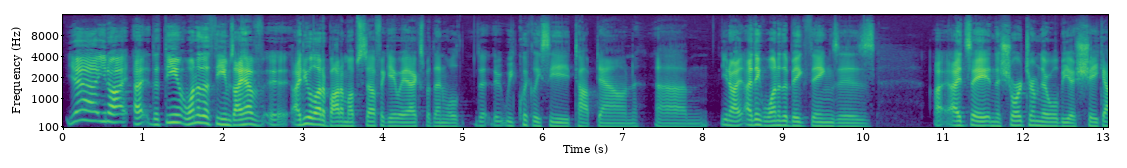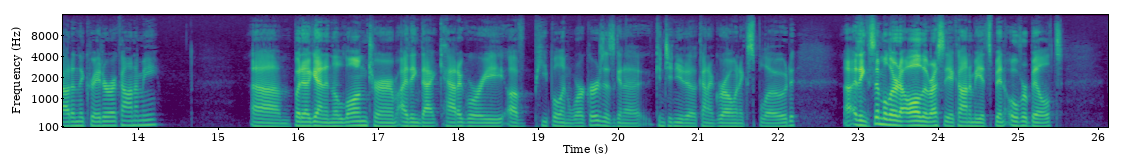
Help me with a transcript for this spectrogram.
Yeah, you know, I, I, the theme. One of the themes I have, uh, I do a lot of bottom up stuff at Gateway X, but then we'll th- we quickly see top down. Um, you know, I, I think one of the big things is I, I'd say in the short term there will be a shakeout in the creator economy. Um, but again, in the long term, I think that category of people and workers is going to continue to kind of grow and explode. Uh, I think similar to all the rest of the economy, it's been overbuilt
